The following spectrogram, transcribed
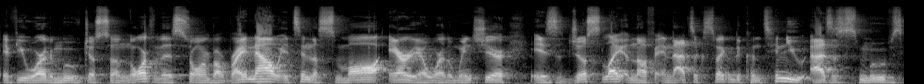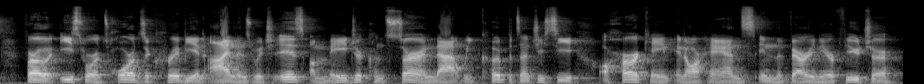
if you were to move just to the north of this storm, but right now it's in a small area where the wind shear is just light enough and that's expected to continue as this moves further eastward towards the Caribbean islands, which is a major concern that we could potentially see a hurricane in our hands in the very near future.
